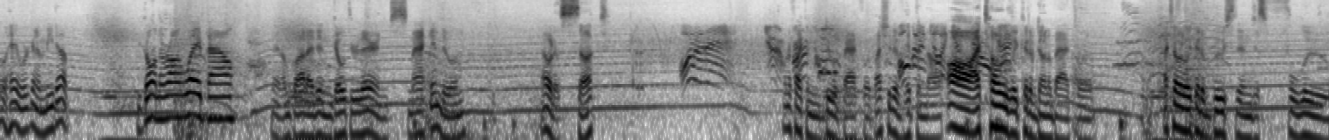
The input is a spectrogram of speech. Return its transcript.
Oh, hey, we're gonna meet up. You're going the wrong way, pal. Man, I'm glad I didn't go through there and smack into him. That would have sucked. I wonder if I can do a backflip. I should have hit the knob. Oh, I totally could have done a backflip. I totally could have boosted and just flew.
